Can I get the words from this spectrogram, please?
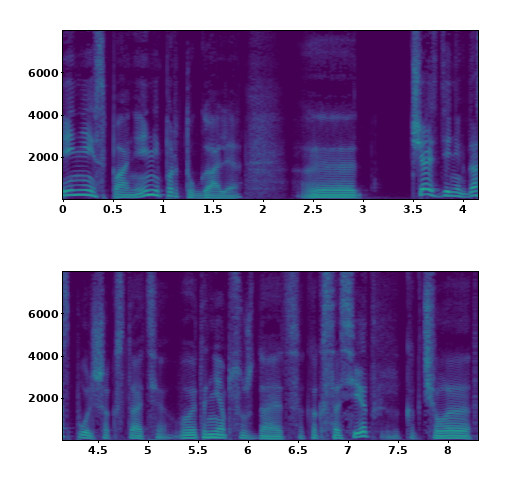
И не Испания, и не Португалия. Часть денег даст Польша, кстати. Это не обсуждается. Как сосед, как человек,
